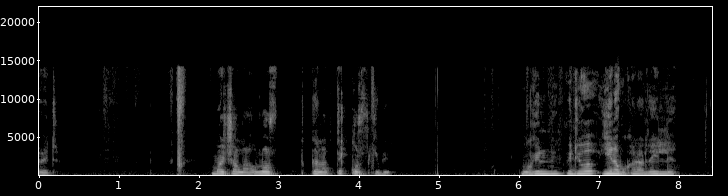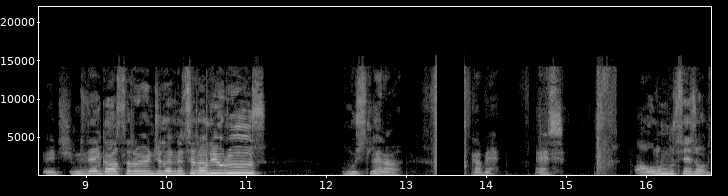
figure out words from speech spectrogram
Evet. Maşallah Los Galacticos gibi. Bugünlük video yine bu kadar değildi. Evet şimdi de Galatasaray oyuncularını sıralıyoruz. Muslera. Gabe. Evet. Aa, oğlum bu sezon.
